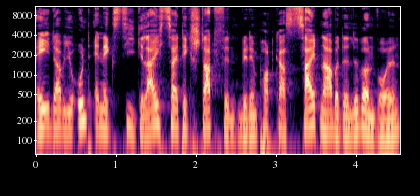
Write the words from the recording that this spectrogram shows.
AEW und NXT gleichzeitig stattfinden, wir den Podcast zeitnah aber delivern wollen,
